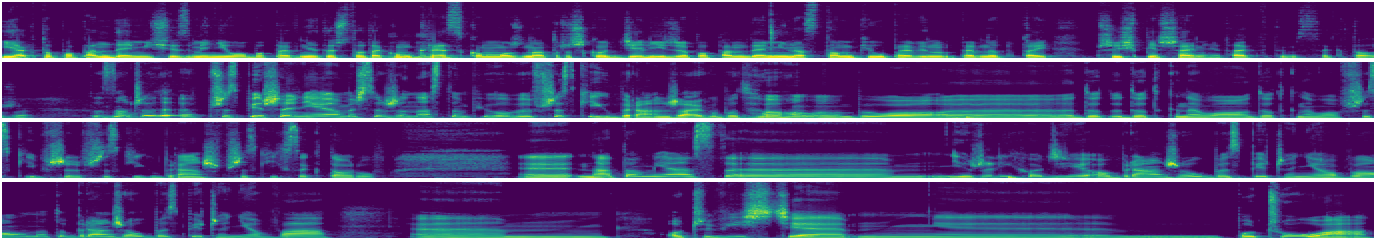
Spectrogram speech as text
I jak to po pandemii się zmieniło? Bo pewnie też to taką mhm. kreską można troszkę oddzielić, że po pandemii nastąpił pewien, pewne tutaj przyspieszenie tak, w tym sektorze. To znaczy e, przyspieszenie ja myślę, że nastąpiło we wszystkich branżach, bo to było, e, dotknęło, dotknęło wszystkich, wszystkich branż, wszystkich sektorów. E, natomiast jeżeli chodzi o branżę ubezpieczeniową, no to branża ubezpieczeniowa oczywiście mm, e, poczuła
